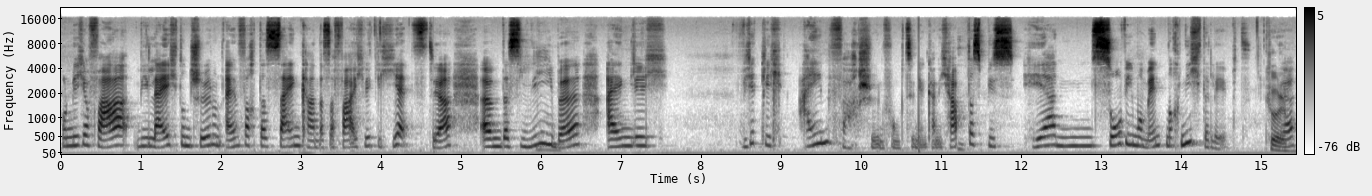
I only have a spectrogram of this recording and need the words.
Und ich erfahre, wie leicht und schön und einfach das sein kann. Das erfahre ich wirklich jetzt, ja, ähm, dass Liebe eigentlich wirklich einfach schön funktionieren kann. Ich habe das bisher so wie im Moment noch nicht erlebt. Cool. Ja?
